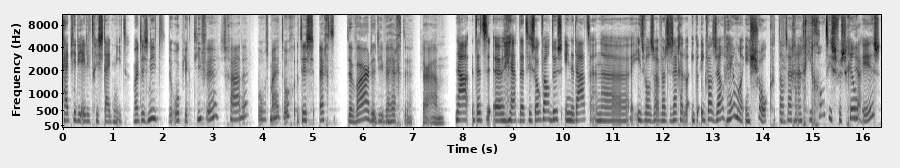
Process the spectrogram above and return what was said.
heb je die elektriciteit niet. Maar het is niet de objectieve schade, volgens mij toch? Het is echt de waarde die we hechten daaraan. Nou, dat, uh, ja, dat is ook wel dus inderdaad en, uh, iets wat ze, wat ze zeggen. Ik, ik was zelf helemaal in shock dat er een gigantisch verschil is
